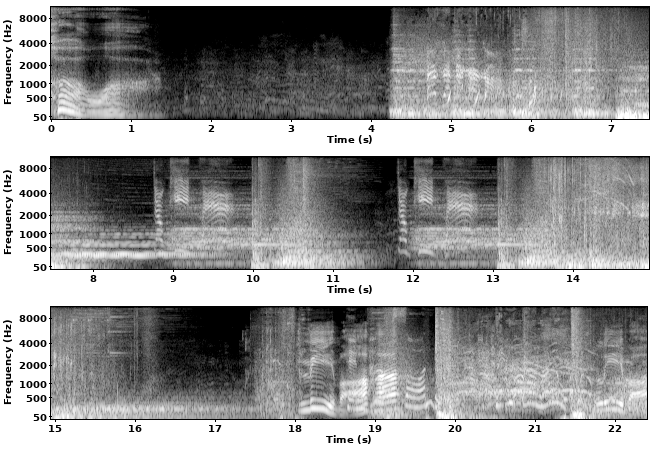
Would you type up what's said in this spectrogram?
ข้าว่า รีบเหรเห็นอภาฮะพซ้อนแบ็คบุกข้าไหมรีบเหรอ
